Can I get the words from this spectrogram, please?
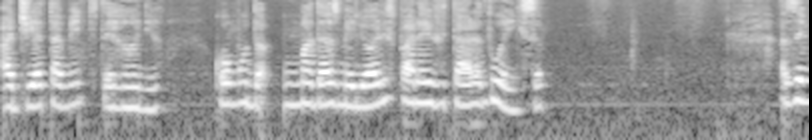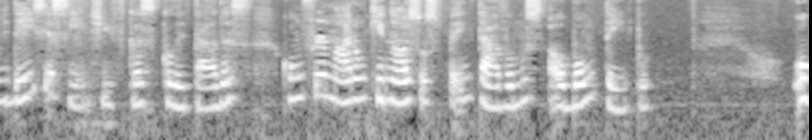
a dieta mediterrânea como uma das melhores para evitar a doença. As evidências científicas coletadas confirmaram que nós suspeitávamos ao bom tempo. O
